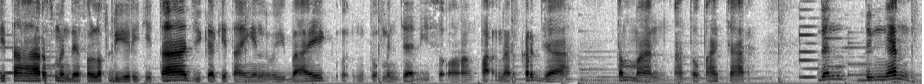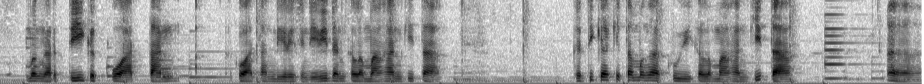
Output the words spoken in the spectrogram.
Kita harus mendevelop diri kita jika kita ingin lebih baik untuk menjadi seorang partner kerja, teman atau pacar. Dan dengan mengerti kekuatan kekuatan diri sendiri dan kelemahan kita. Ketika kita mengakui kelemahan kita, uh,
